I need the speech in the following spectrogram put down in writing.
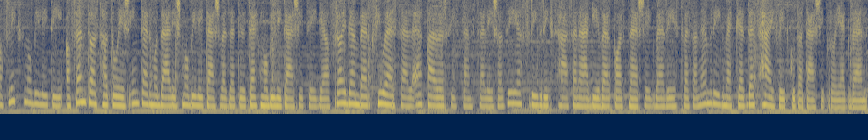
A Flix Mobility, a fenntartható és intermodális mobilitás vezető tech mobilitási cége a Freudenberg Fuel Cell E-Power Systems-szel és az EF Friedrichshafen AG-vel partnerségben részt vesz a nemrég megkezdett Highfleet kutatási projektben.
